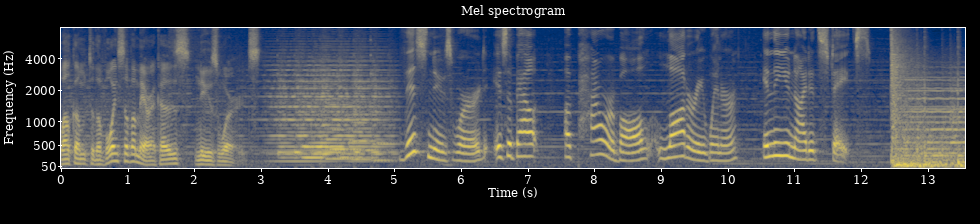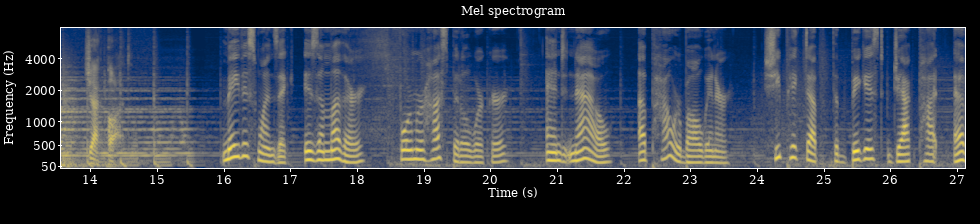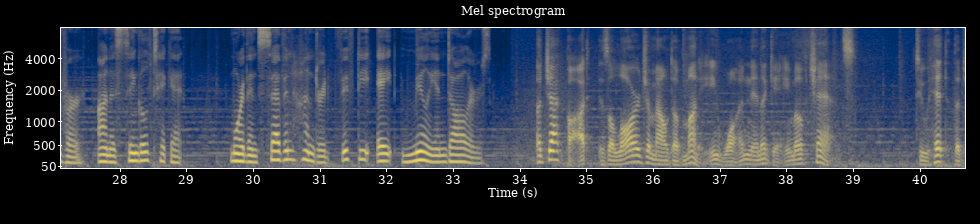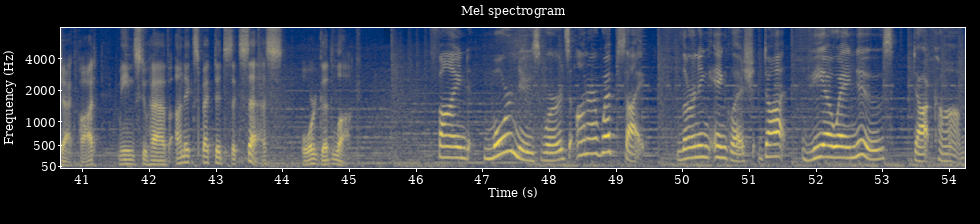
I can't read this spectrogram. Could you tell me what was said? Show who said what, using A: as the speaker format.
A: Welcome to the Voice of America's News Words.
B: This news word is about a Powerball lottery winner in the United States.
A: Jackpot.
C: Mavis Wanczyk is a mother, former hospital worker, and now a Powerball winner. She picked up the biggest jackpot ever on a single ticket more than $758 million.
A: A jackpot is a large amount of money won in a game of chance. To hit the jackpot means to have unexpected success or good luck.
B: Find more news words on our website, learningenglish.voanews.com.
